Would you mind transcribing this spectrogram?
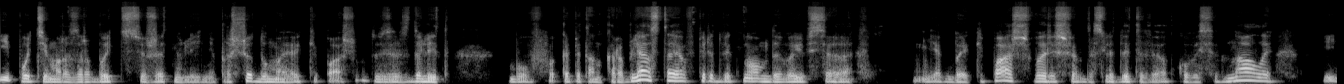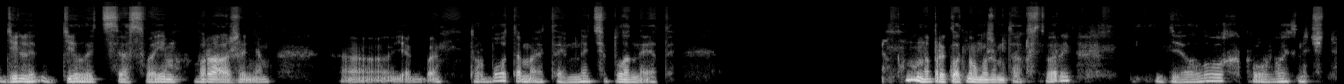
і потім розробити сюжетну лінію. Про що думає екіпаж? От Здаліт був капітан корабля, стояв перед вікном, дивився, якби екіпаж вирішив дослідити загадкові сигнали і ділиться своїм враженням, е, якби турботами таємниці планети. Ну, наприклад, ми можемо так створити діалог про визначення.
